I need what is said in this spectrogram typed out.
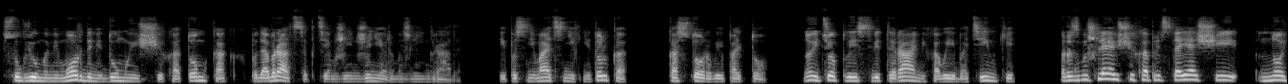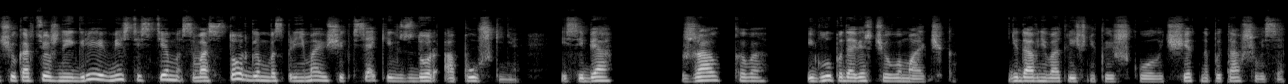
с угрюмыми мордами, думающих о том, как подобраться к тем же инженерам из Ленинграда и поснимать с них не только касторовые пальто, но и теплые свитера, меховые ботинки, размышляющих о предстоящей ночью картежной игре и вместе с тем с восторгом воспринимающих всякий вздор о Пушкине и себя, жалкого и глупо доверчивого мальчика, недавнего отличника из школы, тщетно пытавшегося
